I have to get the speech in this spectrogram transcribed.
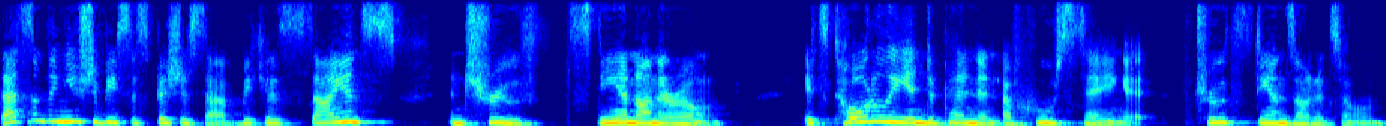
that's something you should be suspicious of because science and truth stand on their own. It's totally independent of who's saying it. Truth stands on its own.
